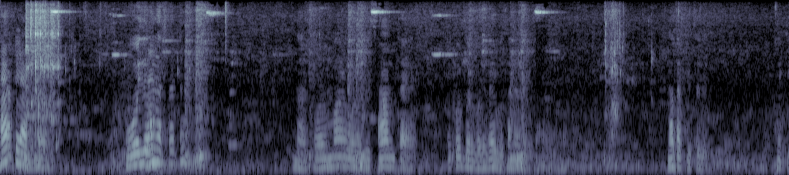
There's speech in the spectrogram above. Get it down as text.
থাকলে আসবে ওই যেমন আছে তো না তোর মার বলে যে শান্ত है तो कोई पर बड़े भाई बताने लगे না থাকতে চাই দেখি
